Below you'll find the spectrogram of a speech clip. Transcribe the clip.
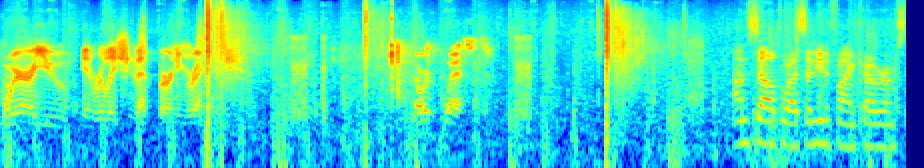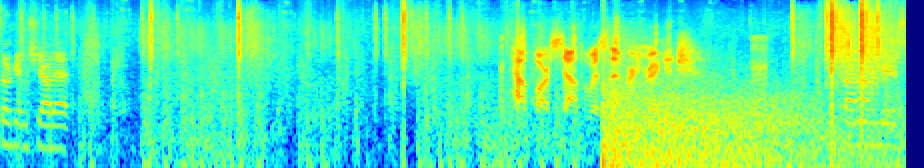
Where are you in relation to that burning wreckage? northwest. I'm southwest. I need to find cover. I'm still getting shot at. How far southwest of that burning wreckage? About 100 meters.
